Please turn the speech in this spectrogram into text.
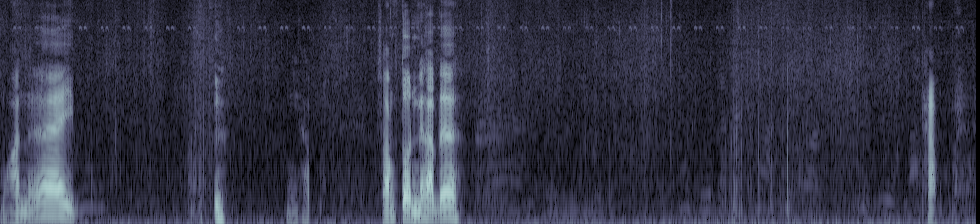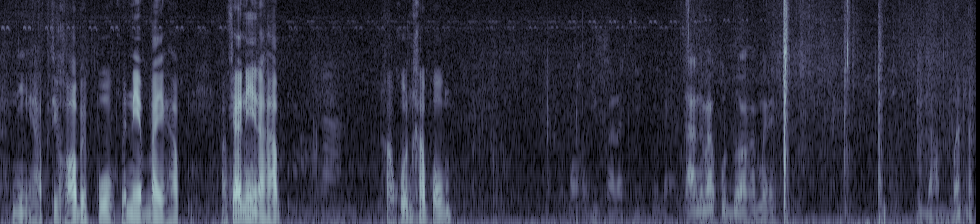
หมอนเอ้ยอึนี่ครับสองต้นนะครับเด้อครับ นี่ครับที่ขอไปปลูกเป็นเนฟไว้ครับ เอาแค่นี้นะครับ ขอบคุณครับผม ตามจะมาขุดดวงครับมื่อนี้ ดำเบิดละ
